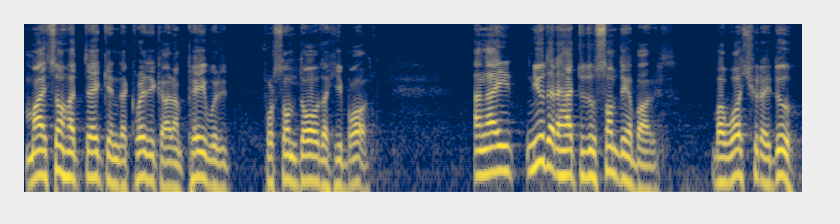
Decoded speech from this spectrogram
my son had taken the credit card and paid with it for some doll that he bought. And I knew that I had to do something about it. But what should I do?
